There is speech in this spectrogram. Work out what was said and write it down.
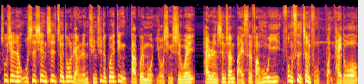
数千人无视限制最多两人群聚的规定，大规模游行示威，还有人身穿白色防护衣，讽刺政府管太多。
